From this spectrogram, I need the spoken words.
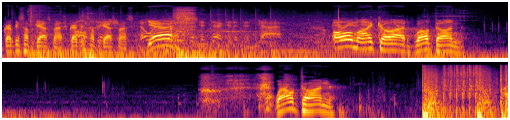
Grab yourself a gas mask. Grab All yourself a gas mask. No Yes! movement detected at this time. Oh my god. Well done. Well done. I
